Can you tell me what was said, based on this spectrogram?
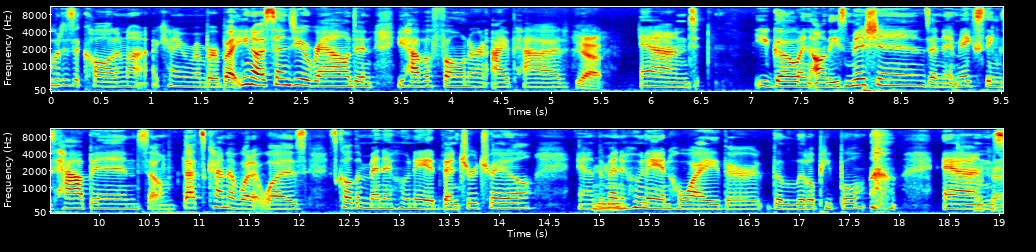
What is it called? I'm not. I can't even remember. But you know, it sends you around, and you have a phone or an iPad, Yeah. and you go and on these missions, and it makes things happen. So that's kind of what it was. It's called the Menehune Adventure Trail, and the Mm-hmm. Menehune in Hawaii, they're the little people, and Okay.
